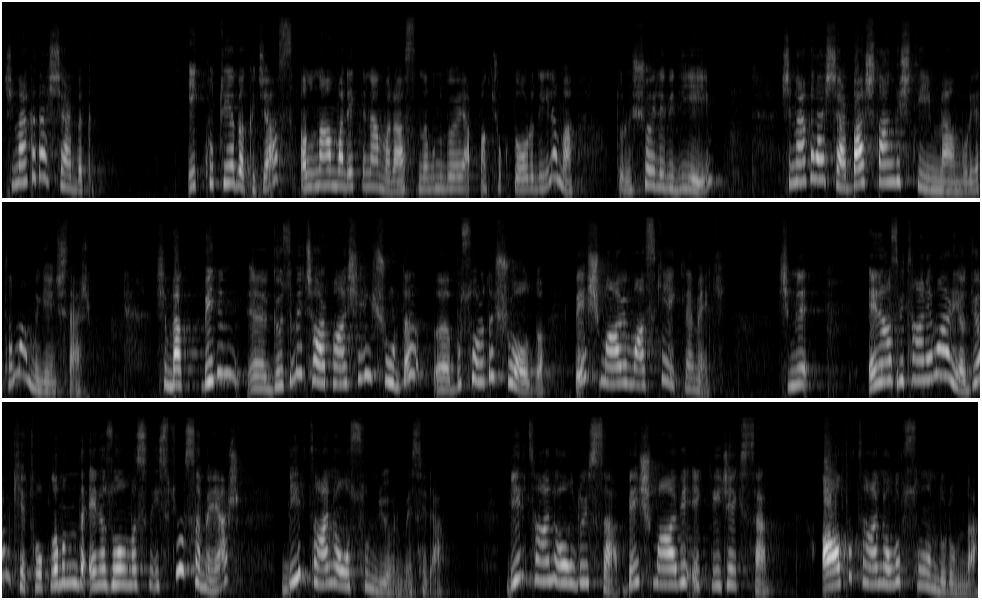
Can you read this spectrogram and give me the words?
Şimdi arkadaşlar bakın. İlk kutuya bakacağız. Alınan var, eklenen var. Aslında bunu böyle yapmak çok doğru değil ama durun şöyle bir diyeyim. Şimdi arkadaşlar başlangıç diyeyim ben buraya tamam mı gençler? Şimdi bak benim e, gözüme çarpan şey şurada, e, bu soruda şu oldu. 5 mavi maske eklemek. Şimdi en az bir tane var ya diyorum ki toplamının da en az olmasını istiyorsam eğer bir tane olsun diyorum mesela. Bir tane olduysa 5 mavi ekleyeceksem 6 tane olur son durumda.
